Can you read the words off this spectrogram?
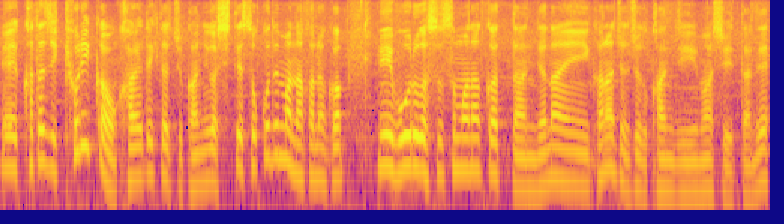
えー、形、距離感を変えてきたという感じがして、そこでまあなかなか、えー、ボールが進まなかったんじゃないかなというのをちょっと感じました。んで、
